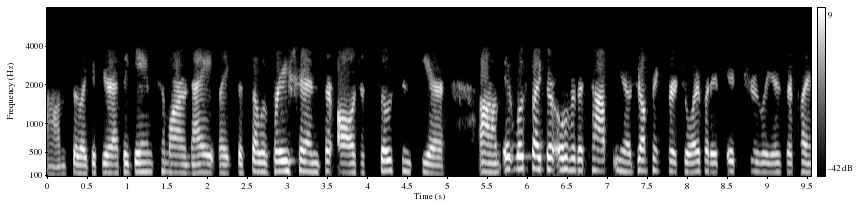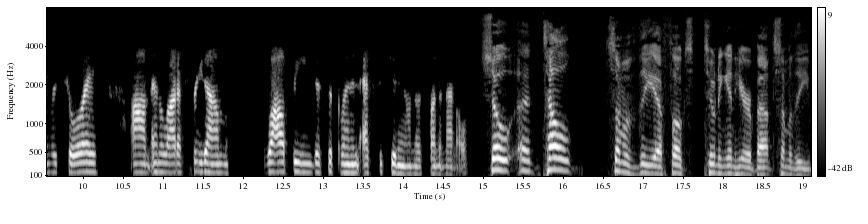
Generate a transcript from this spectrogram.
Um, so like if you're at the game tomorrow night, like the celebrations, they're all just so sincere. Um, it looks like they're over the top, you know, jumping for joy, but it, it truly is. They're playing with joy, um, and a lot of freedom while being disciplined and executing on those fundamentals. So uh, tell some of the uh, folks tuning in here about some of the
